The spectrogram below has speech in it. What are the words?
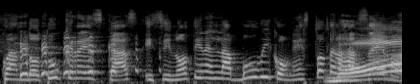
cuando tú crezcas y si no tienes la boobie, con esto te las ¡No! hacemos.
